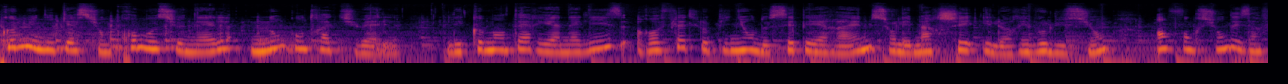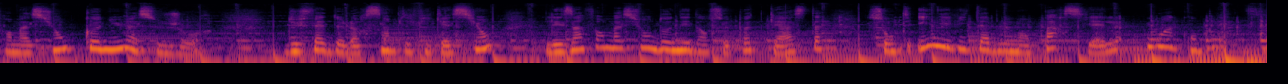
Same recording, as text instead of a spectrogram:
Communication promotionnelle non contractuelle. Les commentaires et analyses reflètent l'opinion de CPRAM sur les marchés et leur évolution en fonction des informations connues à ce jour. Du fait de leur simplification, les informations données dans ce podcast sont inévitablement partielles ou incomplètes.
